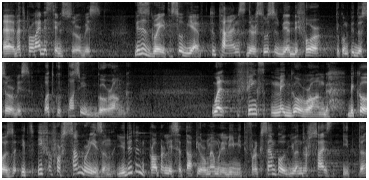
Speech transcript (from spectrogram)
that provide the same service. This is great. So we have two times the resources we had before to compute the service. What could possibly go wrong? Well, things may go wrong because if for some reason you didn't properly set up your memory limit, for example, you undersized it, uh,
